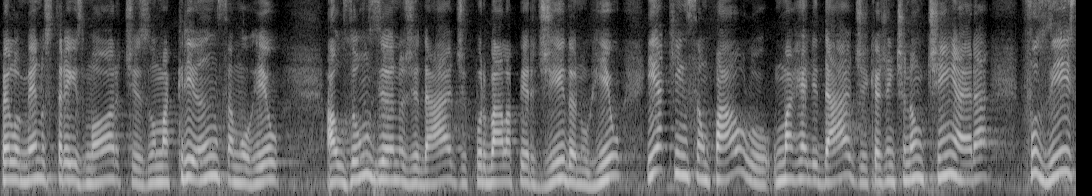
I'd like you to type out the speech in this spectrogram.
pelo menos três mortes. Uma criança morreu aos 11 anos de idade por bala perdida no Rio. E aqui em São Paulo, uma realidade que a gente não tinha era fuzis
